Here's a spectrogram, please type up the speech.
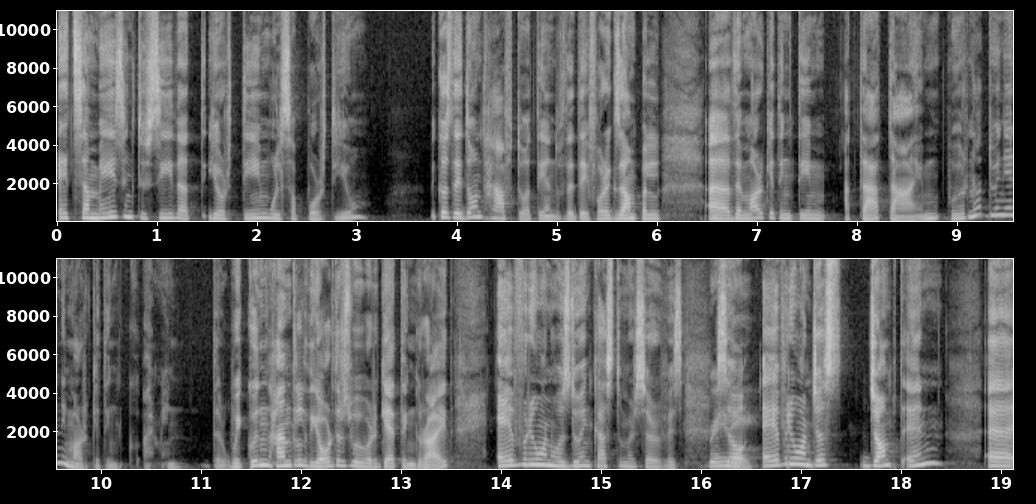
it's amazing to see that your team will support you because they don't have to at the end of the day. For example, uh, the marketing team at that time, we were not doing any marketing. I mean, we couldn't handle the orders we were getting, right? Everyone was doing customer service. So everyone just jumped in. Uh,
